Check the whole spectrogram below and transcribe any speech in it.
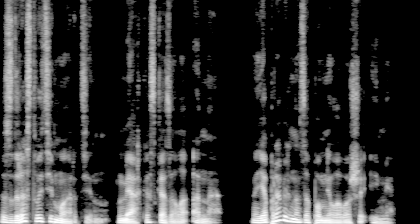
«Здравствуйте, Мартин», — мягко сказала она. Я правильно запомнила ваше имя?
